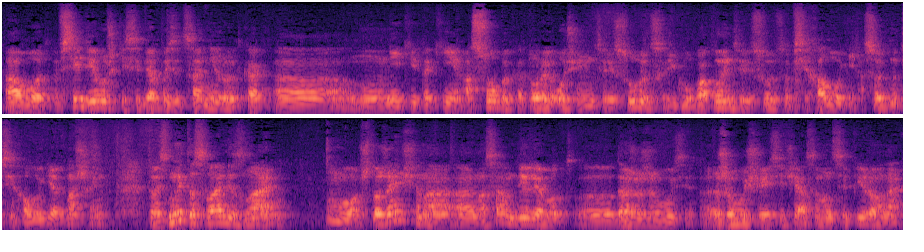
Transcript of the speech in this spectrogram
а вот все девушки себя позиционируют как э, ну, некие такие особы, которые очень интересуются и глубоко интересуются психологией, особенно психологией отношений. То есть мы-то с вами знаем, вот. Что женщина, э, на самом деле, вот, э, даже живущая, сейчас, эмансипированная,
